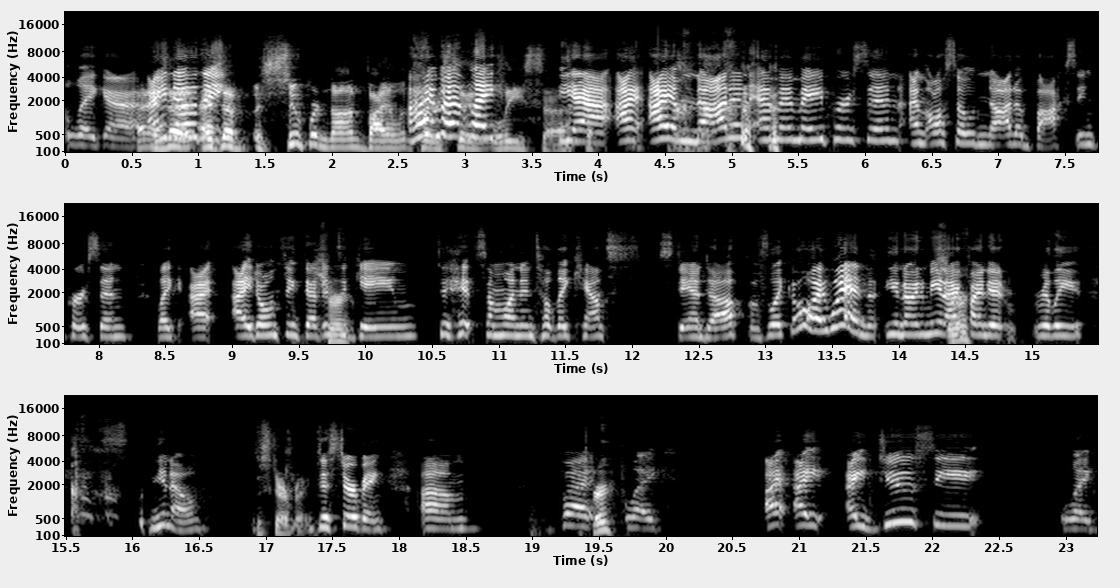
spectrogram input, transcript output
like uh, i know a, that as a, a super non-violent person, like, Lisa. yeah i i am not an mma person i'm also not a boxing person like i i don't think that Sure. it's a game to hit someone until they can't stand up of like oh i win you know what i mean i find it really you know disturbing. disturbing um but Sure. like i i i do see like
